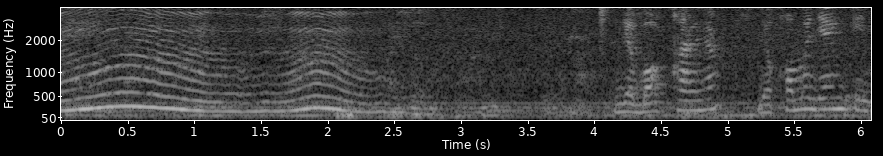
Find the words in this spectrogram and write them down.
อื มเดี๋ยวบอกใครนะ เดี๋ยวเขามาแย่งกิน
